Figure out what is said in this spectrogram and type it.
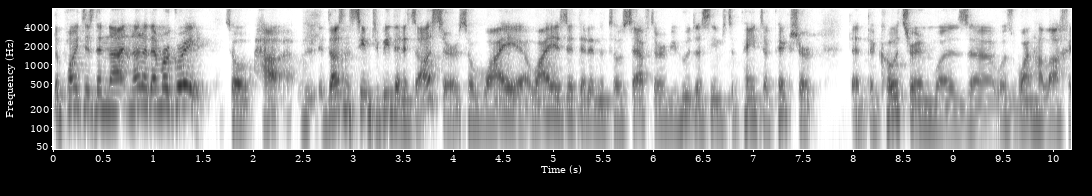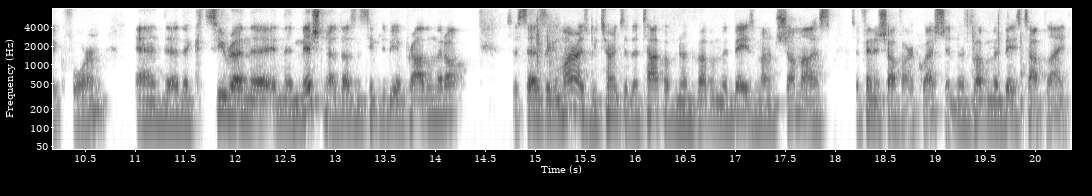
the point is that not, none of them are great. So how it doesn't seem to be that it's usher. So why why is it that in the Tosefta Rabbi Yehuda seems to paint a picture that the Kotzrin was uh, was one halachic form and uh, the Katsira in the in the Mishnah doesn't seem to be a problem at all. So says the Gemara as we turn to the top of Nun Vavam Beis, Man Shamas, to finish off our question. Nun Vavam Beis top line.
